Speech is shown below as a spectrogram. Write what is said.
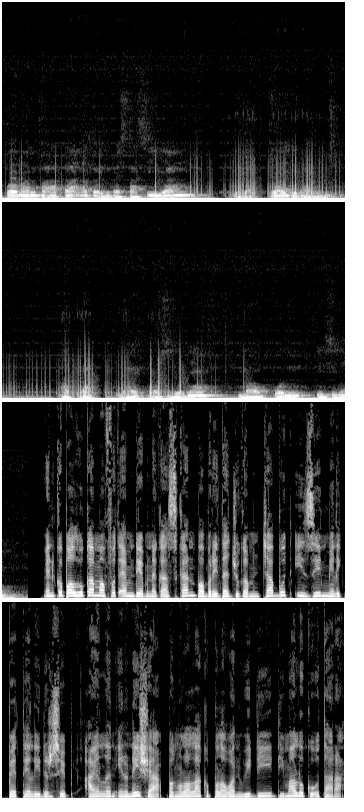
pemanfaatan atau investasi yang tidak sesuai dengan apa baik prosedurnya maupun isinya. Menko Polhukam Mahfud MD menegaskan pemerintah juga mencabut izin milik PT Leadership Island Indonesia, pengelola Kepulauan Widi di Maluku Utara.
